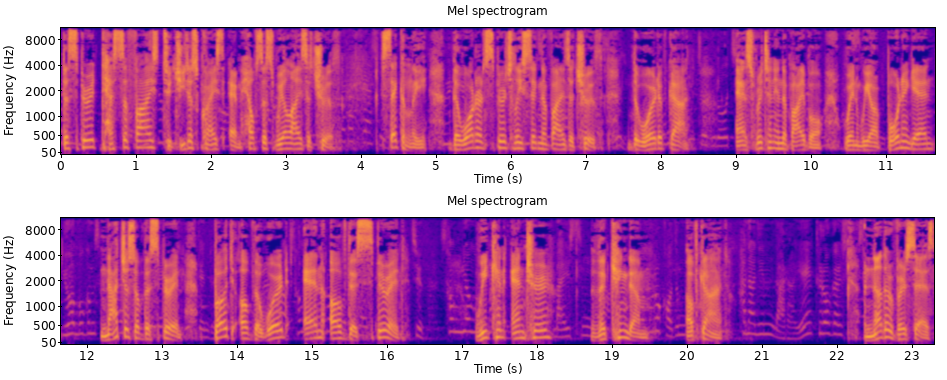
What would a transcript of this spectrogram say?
The Spirit testifies to Jesus Christ and helps us realize the truth. Secondly, the water spiritually signifies the truth, the Word of God. As written in the Bible, when we are born again, not just of the Spirit, but of the Word and of the Spirit, we can enter the kingdom of God. Another verse says,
